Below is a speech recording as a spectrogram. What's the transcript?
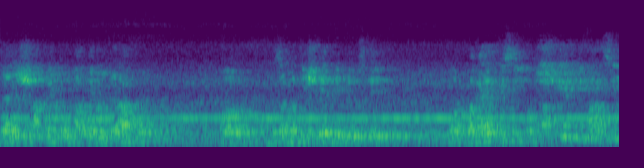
जैसे शामिल हो कादिर कराम हो, और मजम्मती शेर लिखे उसके। और बगैर किसी शेर की फारसी,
